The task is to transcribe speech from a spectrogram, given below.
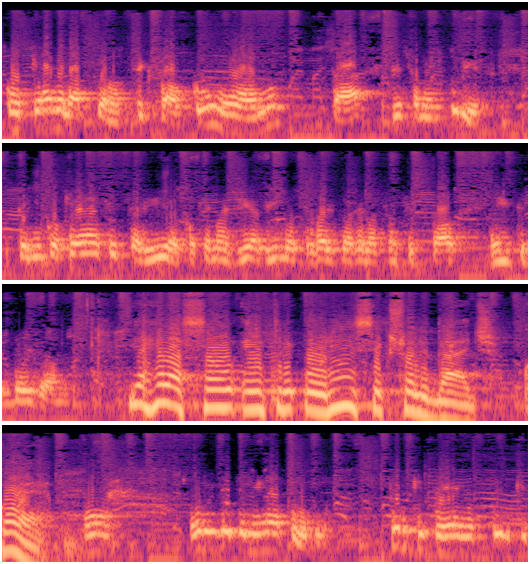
qualquer relação sexual com o homem, tá, justamente por isso. Tem qualquer feitiçaria, qualquer magia vindo através da relação sexual entre os dois homens. E a relação entre ori e sexualidade, qual é? Ah, ele determina tudo tudo que temos, tudo que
